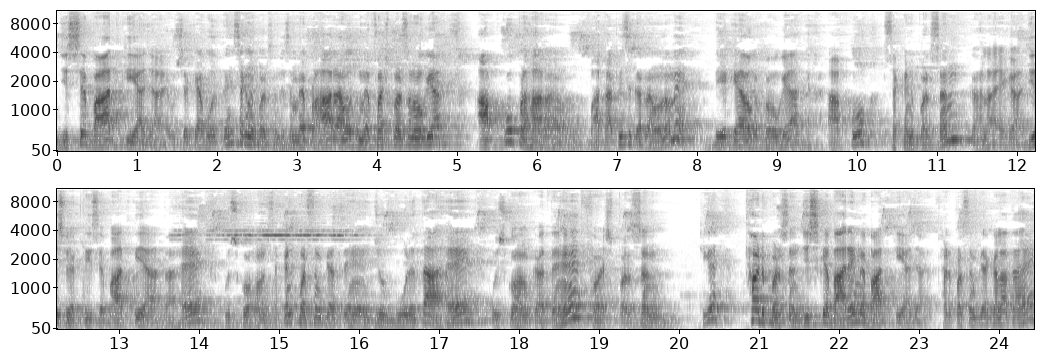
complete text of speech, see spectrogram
जिससे बात किया जाए, उसे क्या बोलते हैं? सेकंड पर्सन जैसे मैं पढ़ा रहा हूँ तो मैं फ़र्स्ट पर्सन हो गया। आपको पढ़ा रहा हूँ, बात आप ही से कर रहा हूँ ना मैं? तो ये क्या हो गया? हो गया, आपको सेकंड पर्सन कहलाएगा। जिस व्यक्ति से बात किया जाता है, उसको हम सेकंड पर्सन कहते हैं। जो बोलता है, उसको हम कहते हैं फ़र्स्ट पर्सन ठीक है? थर्ड पर्सन जिसके बारे में बात किया जाए। थर्ड पर्सन क्या कहलाता है?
